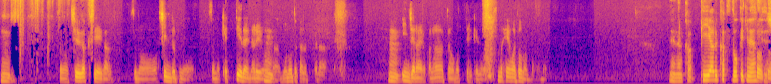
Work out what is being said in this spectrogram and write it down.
うん。その中学生がその進路のその決定打になるようなものとかだったらうん。いいんじゃないのかなとは思ってるけど、その辺はどうなんだろうね。ね、なんか PR 活動的なやつでしょ？そうそう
